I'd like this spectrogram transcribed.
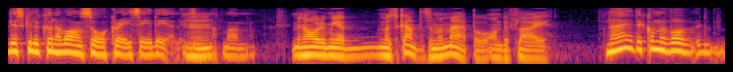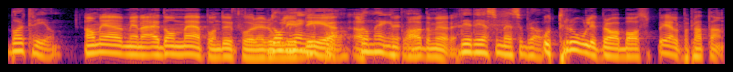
det- skulle kunna vara en så crazy idé. Liksom, att man, Men har du med musikanter som är med på On the Fly? nej, det kommer vara bara trion. Ja, men jag menar, är de med på om du får en De rolig idé? på. De att- hänger på. Ja, de gör det. Det är det som är så bra. Otroligt bra basspel på plattan.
